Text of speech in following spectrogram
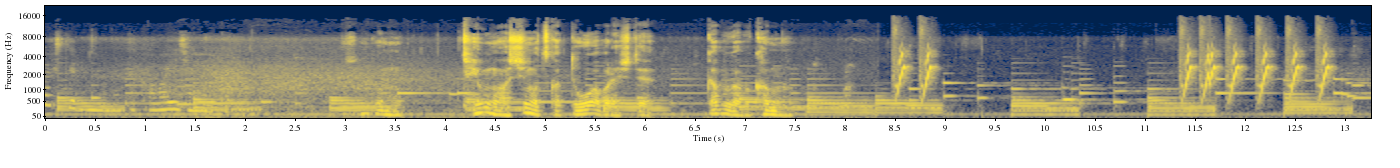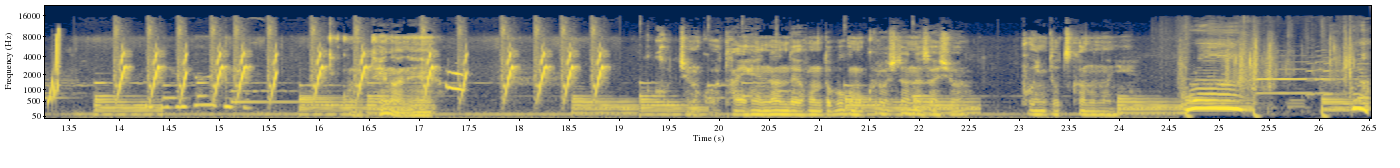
がしてるのもまた可愛いじゃないか。その子も手も足も使って大暴れしてガブガブ噛むの僕も苦労したんだよ最初は？ポイントつかむのに。ほらほら。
